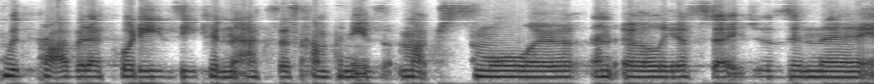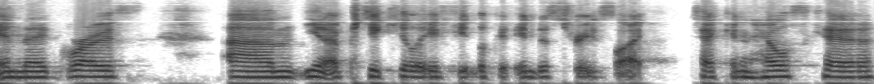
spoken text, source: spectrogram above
with private equities, you can access companies at much smaller and earlier stages in their in their growth. Um, you know, particularly if you look at industries like tech and healthcare.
